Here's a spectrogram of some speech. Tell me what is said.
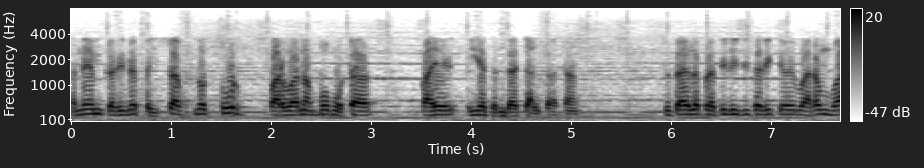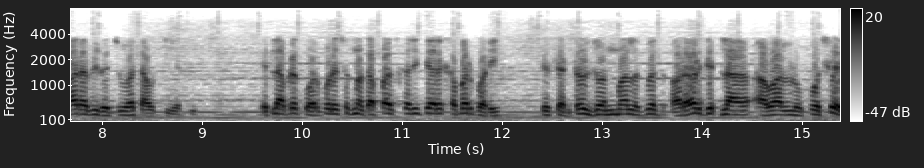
અને એમ કરીને પૈસાનો તોડ પાડવાના બહુ મોટા પાયે અહીંયા ધંધા ચાલતા હતા. ચૂંટાયેલા પ્રતિનિધિ તરીકે વારંવાર આવી રજૂઆત આવતી હતી. એટલે આપણે કોર્પોરેશનમાં તપાસ કરી ત્યારે ખબર પડી કે સેન્ટ્રલ ઝોનમાં લગભગ અઢાર જેટલા આવા લોકો છે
